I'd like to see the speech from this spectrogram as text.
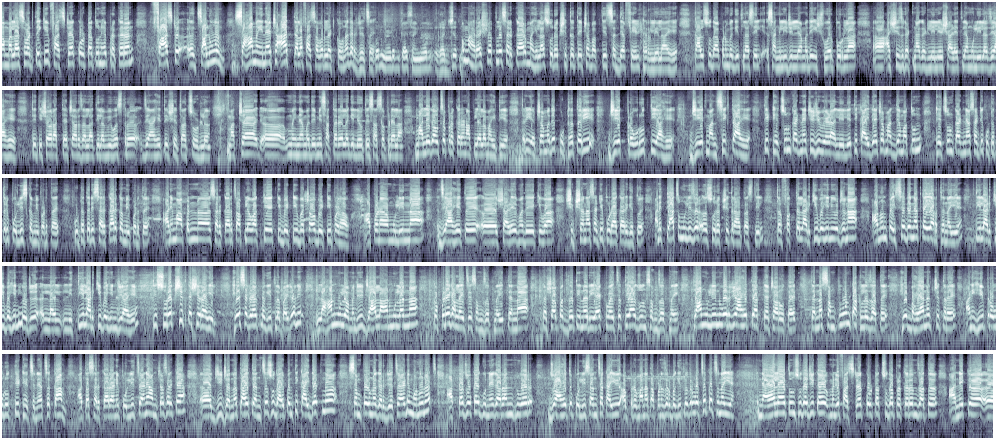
मला असं वाटतं की फास्ट ट्रॅक कोर्टातून हे प्रकरण फास्ट चालवून सहा महिन्याच्या आत त्याला फासावर लटकवणं गरजेचं आहे. पण मॅडम काय सांगणार? राज्यात महाराष्ट्रातलं सरकार महिला सुरक्षिततेच्या बाबतीत सध्या सध्या फेल ठरलेला आहे. कालसुद्धा आपण बघितलं असेल सांगली जिल्ह्यामध्ये ईश्वरपूरला अशीच घटना घडलेली आहे. शाळेतल्या मुलीला जे आहे ते तिच्यावर अत्याचार झाला. तिला विवस्त्र जे आहे ते शेतात सोडलं. मागच्या महिन्यामध्ये मी साताऱ्याला गेले होते सासपड्याला. मालेगावचं प्रकरण आपल्याला माहिती आहे. तर याच्यामध्ये कुठंतरी जी एक प्रवृत्ती आहे जी एक मानसिकता आहे ती ठेचून काढण्याची जी वेळ आलेली आहे ती कायद्याच्या माध्यमातून ठेचून काढण्यासाठी कुठंतरी पोलीस कमी पडत आहेत कुठंतरी सरकार कमी पडतं आहे आणि मग आपण सरकारचं आपलं वाक्य आहे की बेटी बचाव बेटी पढाव आपण मुलींना जे आहे ते शाळेमध्ये किंवा शिक्षणासाठी पुढाकार घेतोय. आणि त्याच मुली जर असुरक्षित राहत असतील तर फक्त लाडकी बहीण योजना आणून पैसे देण्यात काही अर्थ नाही आहे ती लाडकी बहीण योज ला- ती लाडकी बहीण जी आहे ती सुरक्षित कशी राहील हे सगळ्यात बघितलं पाहिजे. आणि लहान मुलं म्हणजे ज्या लहान मुलांना कपडे घालायचे समजत नाहीत त्यांना कशा पद्धतीनं रिॲक्ट व्हायचं ते अजून समजत नाही. त्या मुलींवर जे आहेत ते अत्याचार होत आहेत. त्यांना संपवून टाकलं जातं आहे हे भयानक चित्र आहे आणि ही प्रवृत्ती ठेचण्याचं काम आता सरकार आणि पोलीस आणि आमच्यासारख्या जी जनता आहे त्यांचं सुद्धा आहे. पण ती कायद्यातनं संपवणं गरजेचं आहे. आणि म्हणूनच आत्ता जो काही गुन्हेगारांवर जो आहे तो पोलिसांचा काही प्रमाणात आपण जर बघितलं तर वचकच नाही आहे न्यायालयातून सुद्धा जी काय म्हणजे फास्ट ट्रॅक कोर्टात सुद्धा प्रकरण जातं. अनेक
